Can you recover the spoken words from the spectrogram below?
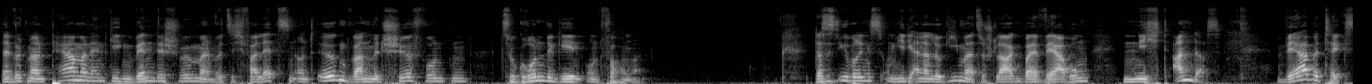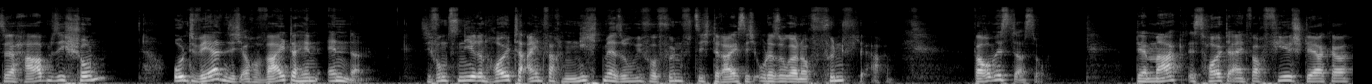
dann wird man permanent gegen Wände schwimmen, man wird sich verletzen und irgendwann mit Schürfwunden zugrunde gehen und verhungern. Das ist übrigens, um hier die Analogie mal zu schlagen, bei Werbung nicht anders. Werbetexte haben sich schon und werden sich auch weiterhin ändern. Sie funktionieren heute einfach nicht mehr so wie vor 50, 30 oder sogar noch 5 Jahren. Warum ist das so? Der Markt ist heute einfach viel stärker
